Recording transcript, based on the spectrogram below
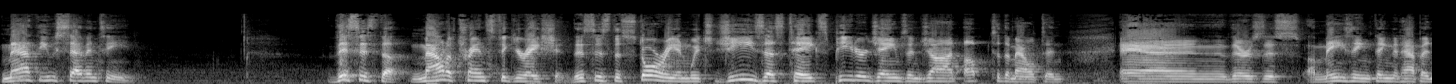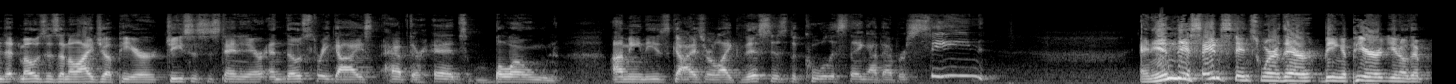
Matthew 17. This is the Mount of Transfiguration. This is the story in which Jesus takes Peter, James, and John up to the mountain and there's this amazing thing that happened that Moses and Elijah appear. Jesus is standing there, and those three guys have their heads blown. I mean, these guys are like, this is the coolest thing I've ever seen. And in this instance where they're being appeared, you know,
